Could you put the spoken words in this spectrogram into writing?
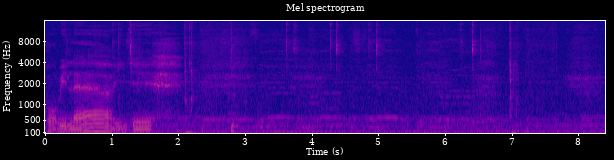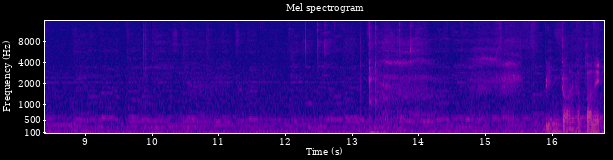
โหบินแล้วอีเจบินก่อนครับตอนนี้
